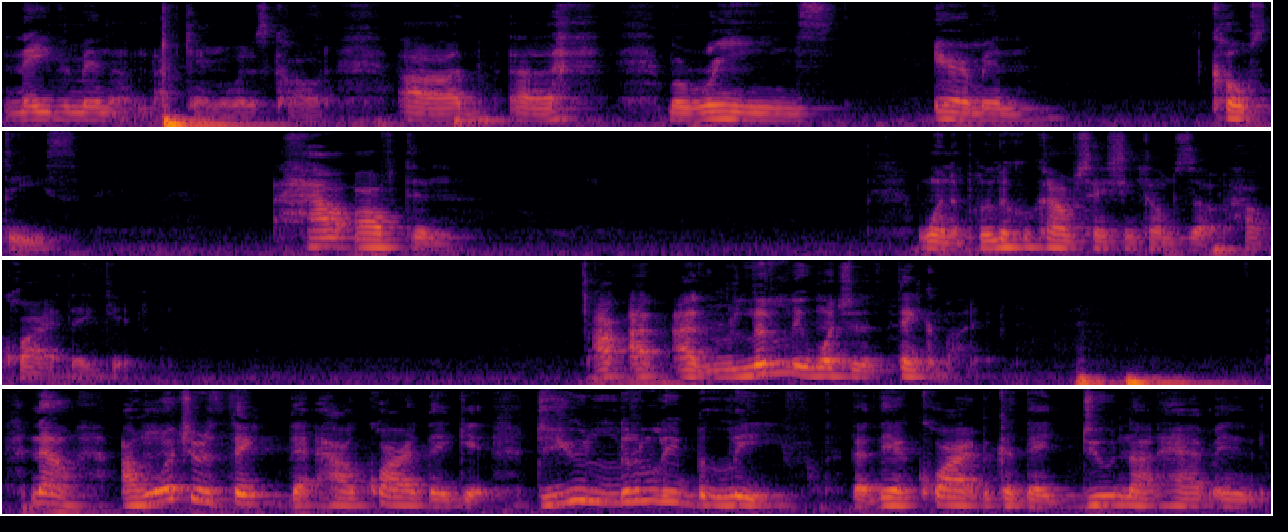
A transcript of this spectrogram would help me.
Navymen, I can't remember what it's called, uh, uh, Marines, Airmen, coasties, how often, when a political conversation comes up, how quiet they get. I, I, I literally want you to think about it. Now, I want you to think that how quiet they get. Do you literally believe that they're quiet because they do not have any,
